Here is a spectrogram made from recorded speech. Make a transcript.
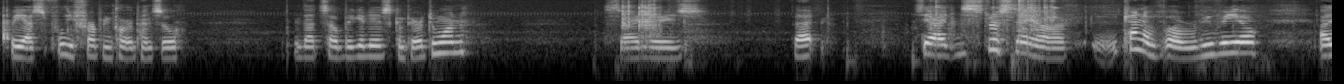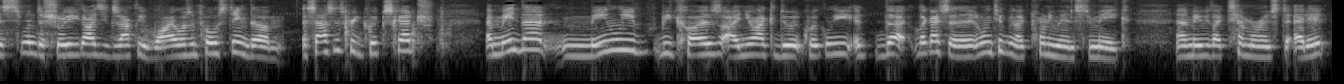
But yeah, it's fully sharpened color pencil. That's how big it is compared to one. Sideways. That. So yeah, it's just a uh, kind of a review video. I just wanted to show you guys exactly why I wasn't posting the um, Assassin's Creed Quick Sketch. I made that mainly because I knew I could do it quickly. It, that, like I said, it only took me like 20 minutes to make, and maybe like 10 minutes to edit,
